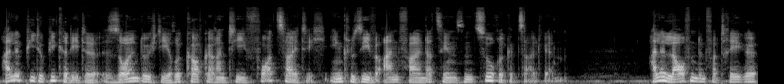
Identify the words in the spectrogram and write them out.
Alle P2P-Kredite sollen durch die Rückkaufgarantie vorzeitig inklusive anfallender Zinsen zurückgezahlt werden. Alle laufenden Verträge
